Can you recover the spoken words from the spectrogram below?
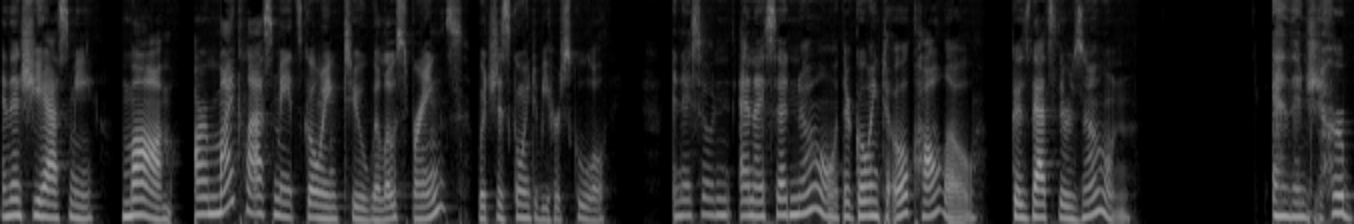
And then she asked me, Mom, are my classmates going to Willow Springs, which is going to be her school? And I said, and I said, no, they're going to Oak Hollow because that's their zone. And then sh- her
